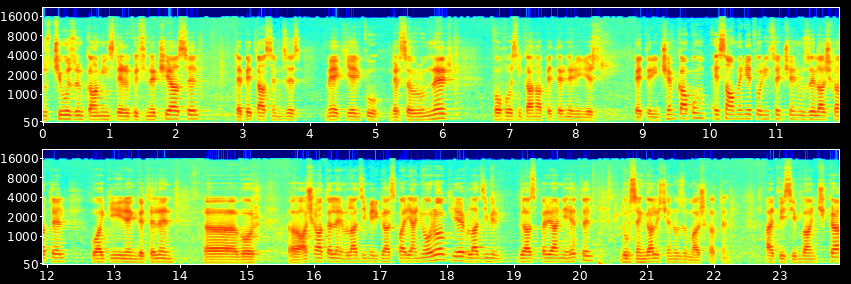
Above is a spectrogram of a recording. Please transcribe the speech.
ուզ չի ուզում կամ ինձ տեղեկություններ չի ասել, դեպետ ասեմ ձեզ 1-2 դրսևորումներ փոխոսնիկ անապետերներին ես պետերին չեմ կապում այս ամենի հետ, որ ինձ հետ չեն ուզել աշխատել, ուղղակի իրեն գտել են որ աշխատել են Վլադիմիր Գասպարյանի օրոք եւ Վլադիմիր Գասպարյանի հետ էլ դուրս են գալիս չեն ուզում աշխատեն։ Այդպիսի բան չկա,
